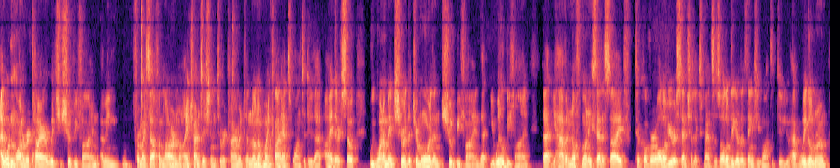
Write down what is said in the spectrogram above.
I wouldn't want to retire, which you should be fine. I mean, for myself and Lauren, when I transition into retirement, and none of my clients want to do that either. So we want to make sure that you're more than should be fine, that you will be fine, that you have enough money set aside to cover all of your essential expenses, all of the other things you want to do. You have wiggle room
